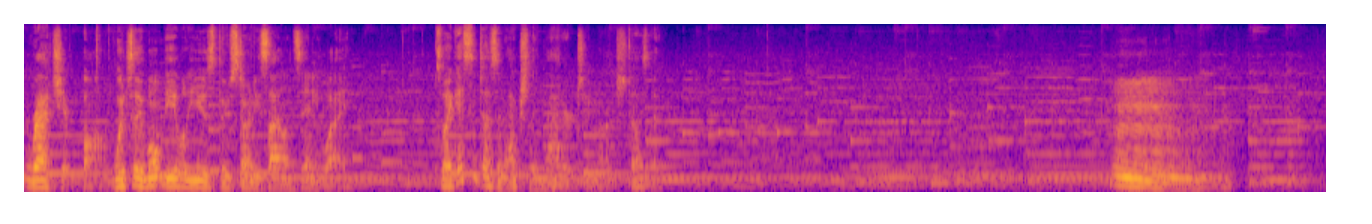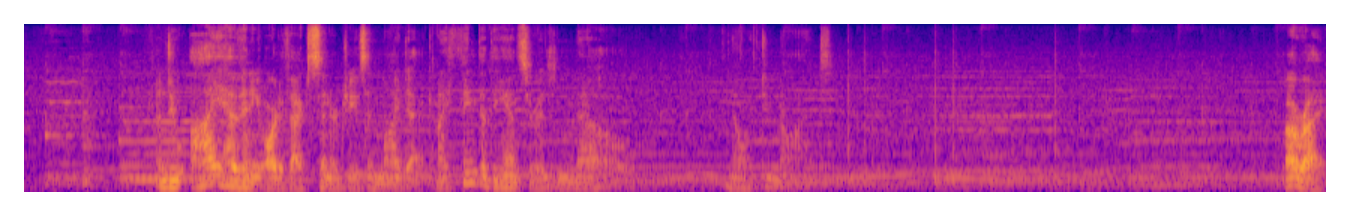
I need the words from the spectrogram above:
Ratchet Bomb, which they won't be able to use through Stony Silence anyway. So I guess it doesn't actually matter too much, does it? Hmm. And do I have any artifact synergies in my deck? And I think that the answer is no. No, I do not. Alright.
